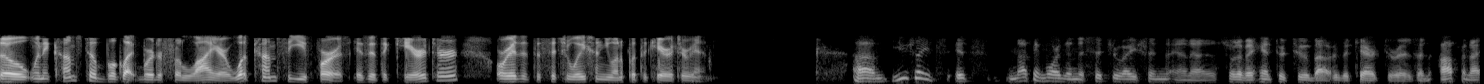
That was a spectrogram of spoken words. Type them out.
So when it comes to a book like Murder for Liar, what comes to you first? Is it the character, or is it the situation you want to put the character in? Um, usually, it's it's nothing more than the situation and a sort of a hint or two about who the character is. And often I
